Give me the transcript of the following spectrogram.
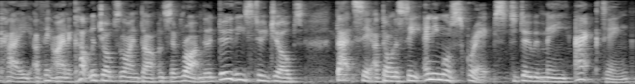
okay, I think I had a couple of jobs lined up and said, right, I'm going to do these two jobs. That's it. I don't want to see any more scripts to do with me acting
